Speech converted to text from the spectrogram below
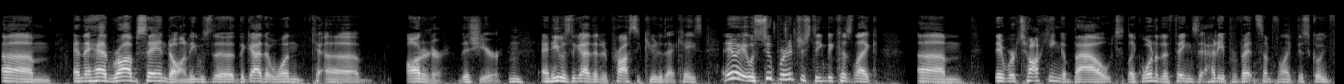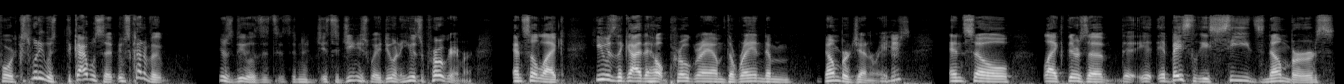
Um, and they had Rob Sand on. He was the, the guy that won uh, auditor this year, and he was the guy that had prosecuted that case. Anyway, it was super interesting because like um, they were talking about like one of the things that how do you prevent something like this going forward? Because what he was the guy was a, it was kind of a here's the deal it's, it's, an, it's a genius way of doing it. He was a programmer, and so like he was the guy that helped program the random number generators, and so like there's a it, it basically seeds numbers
